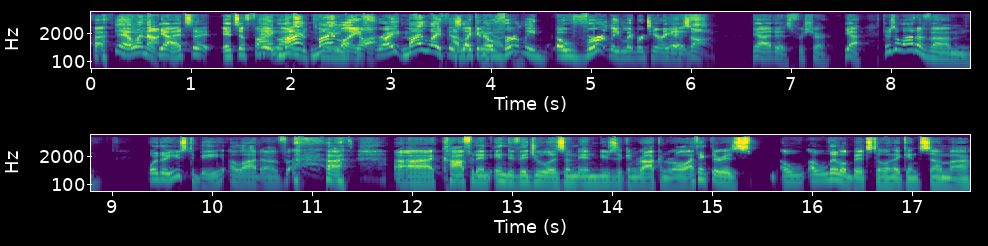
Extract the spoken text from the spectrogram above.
yeah, why not? Yeah, it's a it's a fine hey, my between, my life, no, right? My life is like, like an overtly overtly libertarian song. Yeah, it is for sure. Yeah, there's a lot of um, or there used to be a lot of uh, confident individualism in music and rock and roll. I think there is a, a little bit still, like in some uh,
